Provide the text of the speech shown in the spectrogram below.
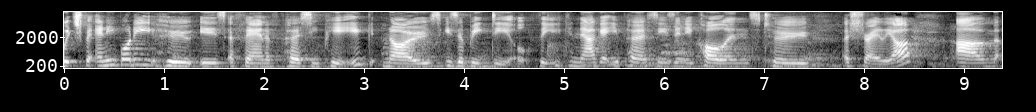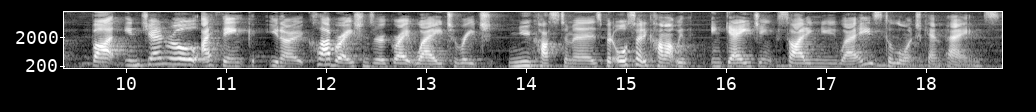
Which, for anybody who is a fan of Percy Pig, knows is a big deal. That you can now get your Percys and your Colins to Australia. Um, but in general, I think, you know, collaborations are a great way to reach new customers, but also to come up with engaging, exciting new ways to launch campaigns.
